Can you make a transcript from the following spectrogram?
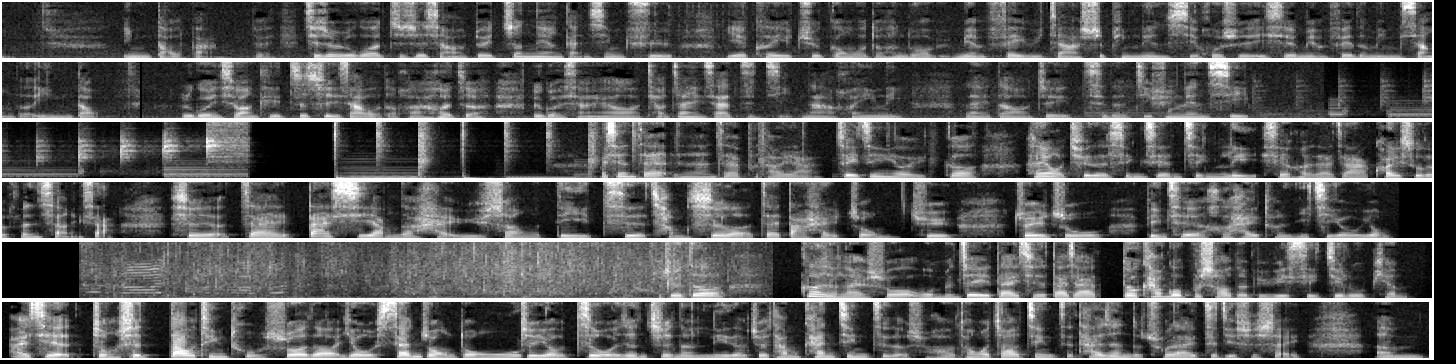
引导吧。对，其实如果只是想要对正念感兴趣，也可以去跟我的很多免费瑜伽视频练习，或是一些免费的冥想的引导。如果你希望可以支持一下我的话，或者如果想要挑战一下自己，那欢迎你来到这一次的集训练习。我现在仍然在葡萄牙，最近有一个很有趣的新鲜经历，先和大家快速的分享一下。是在大西洋的海域上，我第一次尝试了在大海中去追逐。并且和海豚一起游泳。我觉得，个人来说，我们这一代其实大家都看过不少的 BBC 纪录片，而且总是道听途说的，有三种动物是有自我认知能力的，就是他们看镜子的时候，通过照镜子，他认得出来自己是谁。嗯。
